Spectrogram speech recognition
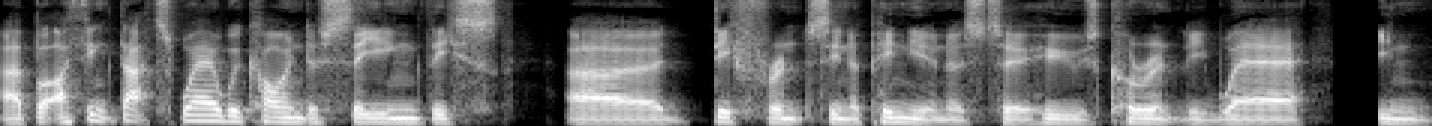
Uh, but I think that's where we're kind of seeing this uh, difference in opinion as to who's currently where in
